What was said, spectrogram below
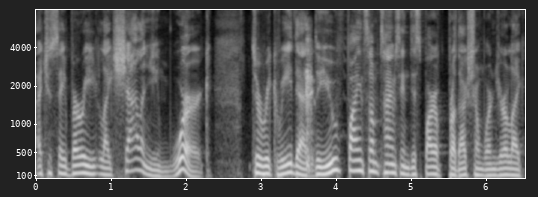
I should say very like challenging work to recreate that. Do you find sometimes in this part of production when you're like,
